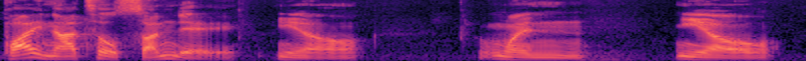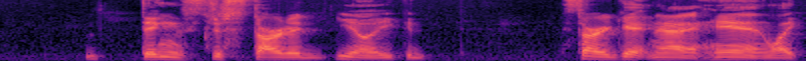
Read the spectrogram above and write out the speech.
Probably not till Sunday, you know, when you know things just started. You know, you could started getting out of hand. Like,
